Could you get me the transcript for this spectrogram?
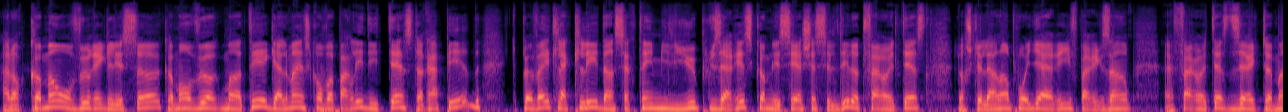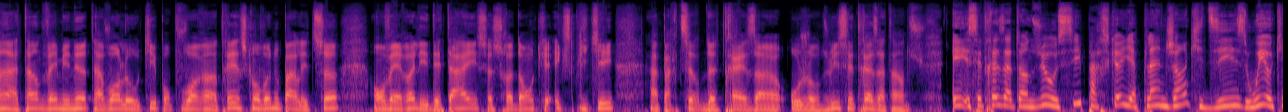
Alors, comment on veut régler ça? Comment on veut augmenter? Également? Est-ce qu'on va parler des tests rapides qui peuvent être la clé dans certains milieux plus à risque comme les CHSLD, là, de faire un test lorsque l'employé arrive, par exemple, euh, faire un test directement, attendre 20 minutes, avoir le OK pour pouvoir rentrer. Est-ce qu'on va nous parler de ça? On verra les détails. Ce sera donc expliqué à partir de 13 heures aujourd'hui. C'est très attendu. Et c'est très attendu aussi parce qu'il y a plein de gens qui disent, oui, OK,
